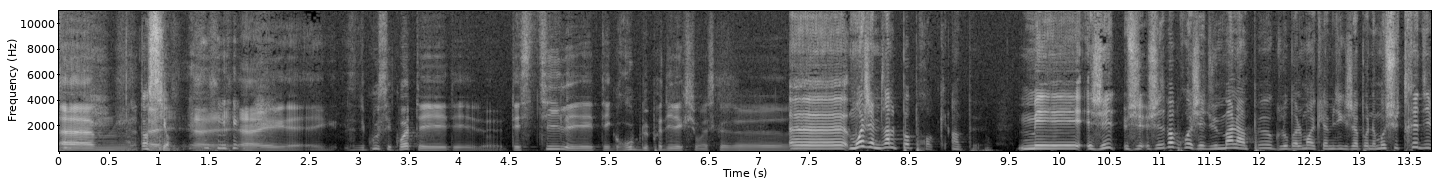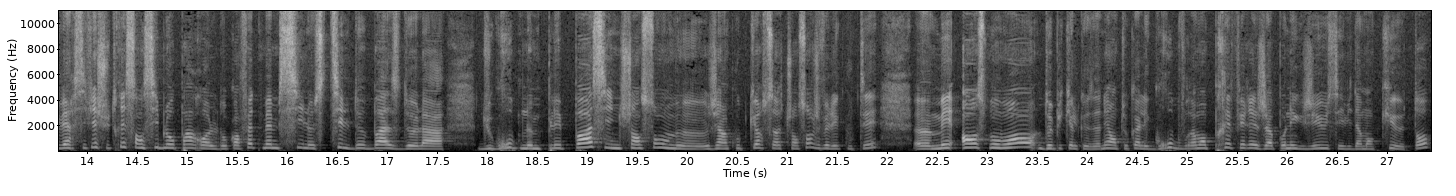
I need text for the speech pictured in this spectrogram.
Euh, Attention. euh, euh, euh, du coup, c'est quoi tes, tes, tes styles et tes groupes de prédilection? Est-ce que euh, Euh, moi j'aime bien le pop rock un peu. Mais je, je sais pas pourquoi j'ai du mal un peu globalement avec la musique japonaise. Moi je suis très diversifiée, je suis très sensible aux paroles. Donc en fait même si le style de base de la, du groupe ne me plaît pas, si une chanson, me, j'ai un coup de cœur sur cette chanson, je vais l'écouter. Euh, mais en ce moment, depuis quelques années, en tout cas les groupes vraiment préférés japonais que j'ai eu, c'est évidemment Kyoto.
